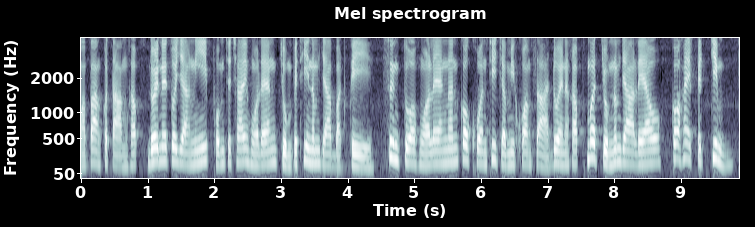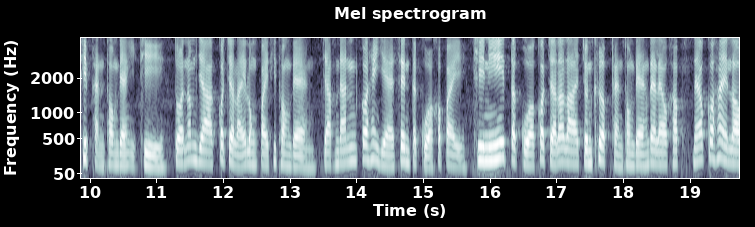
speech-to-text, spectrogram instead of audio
มาบ้างก็ตามครับ โดยในตัวอย่างนี้ผมจะใช้หัวแรงจุ่มไปที่น้ำยาบัดกี ซึ่งตัวหัวแรงนั้นก็ควรที่จะมีความสะอาดด้วยนะครับ เมื่อจุ่มน้ำยาแล้วก็ให้ไปจิ้มที่แผ่นทองแดงอีกที ตัวน้ำยาก็จะไหลลงไปที่ทองแดง จากนั้นก็ให้แหย่เส้นตะกั่วเข้าไป ทีนี้ตะกั่วก็จะละลายจนเคลือบแผ่นทองแดงได้แล้วครับ แล้วก็ให้เรา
